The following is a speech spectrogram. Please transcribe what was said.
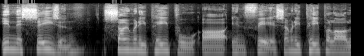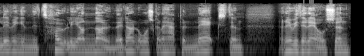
In this season, so many people are in fear. So many people are living in the totally unknown. They don't know what's going to happen next and, and everything else. And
